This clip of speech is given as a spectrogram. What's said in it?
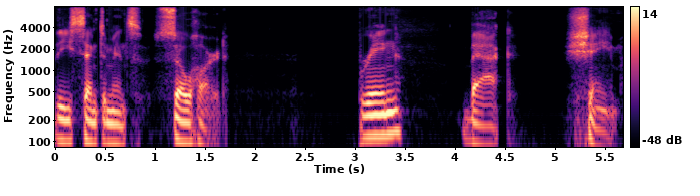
these sentiments so hard. Bring back shame.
